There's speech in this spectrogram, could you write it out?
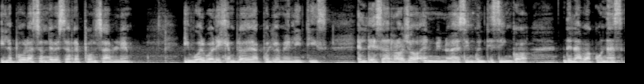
y la población debe ser responsable. Y vuelvo al ejemplo de la poliomielitis. El desarrollo en 1955 de las vacunas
